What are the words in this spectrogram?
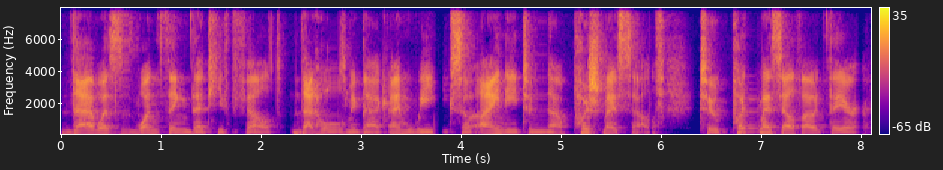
that was one thing that he felt that holds me back. I'm weak. So I need to now push myself to put myself out there.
